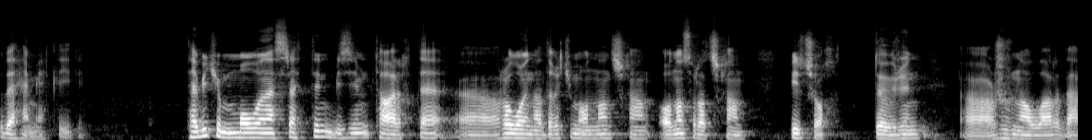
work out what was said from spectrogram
bu da əhəmiyyətli idi. Təbii ki, Molla Nəsrəddin bizim tarixdə ə, rol oynadığı kimi ondan çıxan, ondan sonra çıxan bir çox dövrün ə, jurnalları da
